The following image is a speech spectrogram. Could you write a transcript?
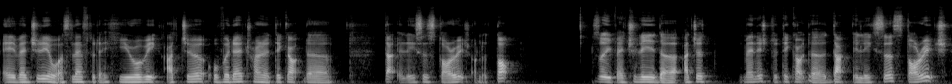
And eventually I was left to the heroic archer over there trying to take out the dark elixir storage on the top. So eventually the archer managed to take out the dark elixir storage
